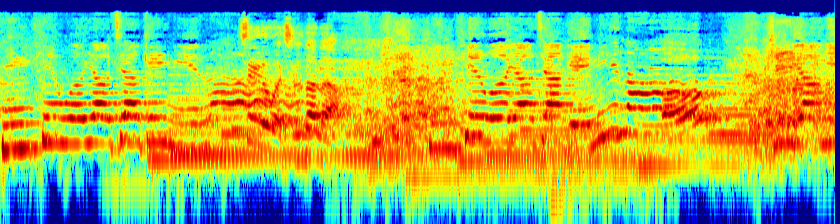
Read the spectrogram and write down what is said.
明天我要嫁给你啦！这个我知道了。明天我要嫁给你啦！哦，只要你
